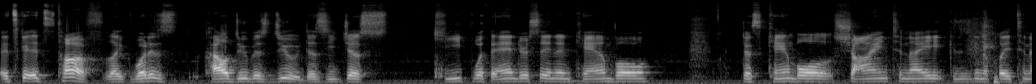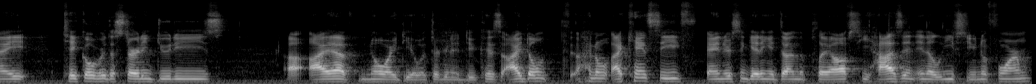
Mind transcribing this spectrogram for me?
it's it's tough. Like, what does Kyle Dubas do? Does he just keep with Andersen and Campbell? Does Campbell shine tonight because he's gonna play tonight? Take over the starting duties. Uh, I have no idea what they're gonna do because I don't, I don't, I can't see Andersen getting it done in the playoffs. He hasn't in a Leafs uniform,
